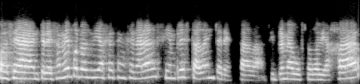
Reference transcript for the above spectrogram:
O sea, interesarme por los viajes en general siempre he estado interesada, siempre me ha gustado viajar,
